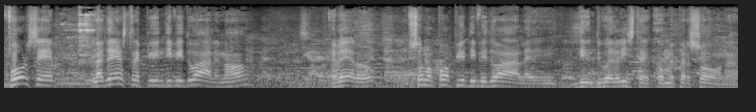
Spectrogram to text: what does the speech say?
forse la destra è più individuale, no? è vero? Sono un po' più individuale di due liste come persona,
